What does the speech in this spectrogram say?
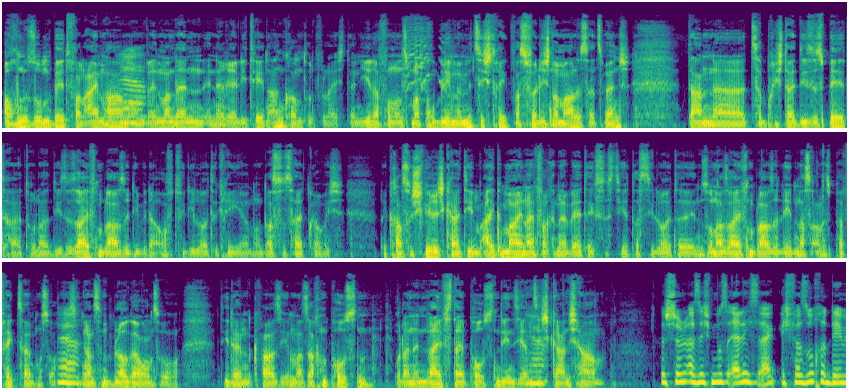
auch nur so ein Bild von einem haben Ja. und wenn man dann in der Realität ankommt und vielleicht dann jeder von uns mal Probleme mit sich trägt, was völlig normal ist als Mensch, dann äh, zerbricht halt dieses Bild halt oder diese Seifenblase, die wir da oft für die Leute kreieren. Und das ist halt, glaube ich, eine krasse Schwierigkeit, die im Allgemeinen einfach in der Welt existiert, dass die Leute in so einer Seifenblase leben, dass alles perfekt sein muss. Auch Ja. diese ganzen Blogger und so, die dann quasi immer Sachen posten oder einen Lifestyle posten, den sie an Ja. sich gar nicht haben. Das stimmt, also ich muss ehrlich sagen, ich versuche dem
